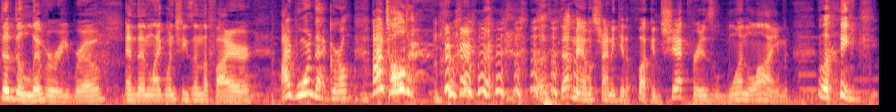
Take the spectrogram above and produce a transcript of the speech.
the delivery, bro. And then like when she's in the fire, I warned that girl. I told her. Uh, that man was trying to get a fucking check for his one line. Like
